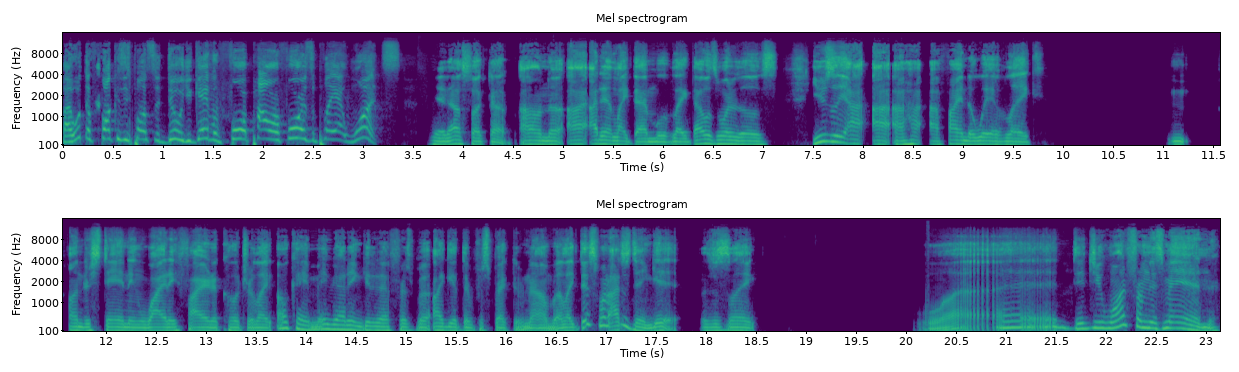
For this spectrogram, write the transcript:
Like what the fuck is he supposed to do? You gave him four power forwards to play at once. Yeah, that was fucked up. I don't know. I, I didn't like that move. Like that was one of those. Usually, I I I find a way of like understanding why they fired a coach. Or like, okay, maybe I didn't get it at first, but I get their perspective now. But like this one, I just didn't get. It's just like, what did you want from this man?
